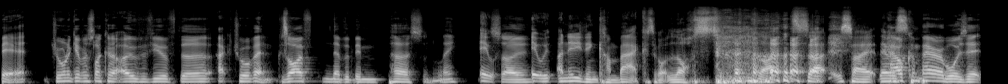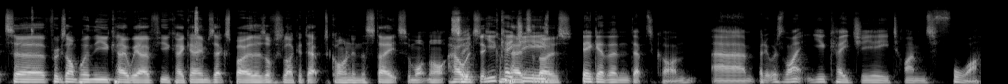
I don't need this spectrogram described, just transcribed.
bit. Do you want to give us like an overview of the actual event? Because I've never been personally. It- so It was, I nearly didn't come back because I got lost. like, so, so there how comparable is it to, for example, in the UK we have UK Games Expo. There's obviously like Adepticon in the states and whatnot. How so is it compared to those? is bigger than Depticon, um, but it was like UKGE times four.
